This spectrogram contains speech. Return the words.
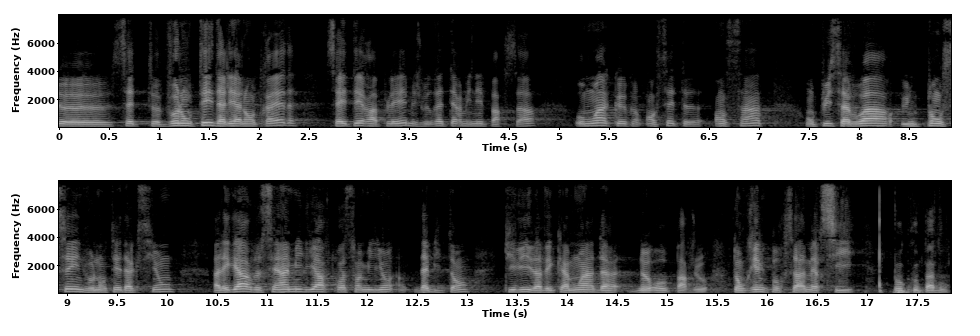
de cette volonté d'aller à l'entraide. Ça a été rappelé, mais je voudrais terminer par ça. Au moins qu'en cette enceinte, on puisse avoir une pensée, une volonté d'action à l'égard de ces 1,3 milliard d'habitants qui vivent avec à moins d'un euro par jour. Donc rien que pour ça, merci beaucoup à vous.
